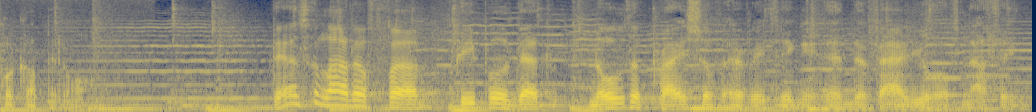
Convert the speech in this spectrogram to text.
hookup at all. There's a lot of uh, people that know the price of everything and the value of nothing.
